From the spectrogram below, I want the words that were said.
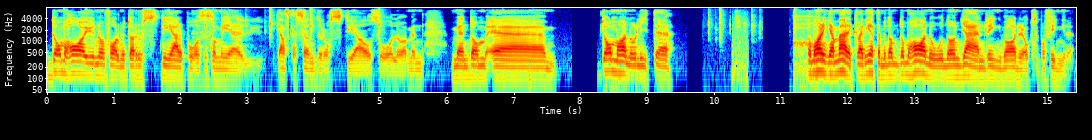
de har ju någon form av rustningar på sig som är ganska sönderrostiga och så. Men, men de, eh, de har nog lite de har inga märkvärdigheter men de, de har nog någon järnring var också på fingret.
